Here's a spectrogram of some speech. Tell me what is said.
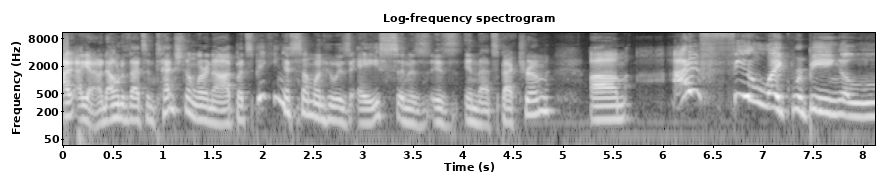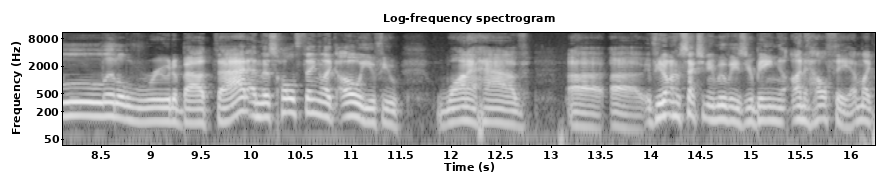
I, again, I don't know if that's intentional or not, but speaking as someone who is ace and is, is in that spectrum, um, I feel like we're being a little rude about that. And this whole thing, like, oh, if you want to have, uh, uh, if you don't have sex in your movies, you're being unhealthy. I'm like,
